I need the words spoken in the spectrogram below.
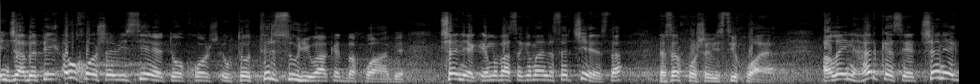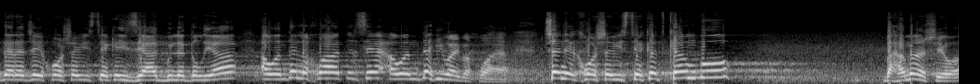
اینجا بەپێی ئەو خۆشەویستیە تۆ خۆش تۆ ترس و هیواکەت بەخوا بێ. چەندێک ئێمە باسەکەمان لەسەر چی ئێستا؟ لەسەر خۆشەویستی خوایە ئەڵین هەر کەسێت چەندێک دەرەجەی خۆشەویستەکەی زیاد بوو لە دڵیا ئەوەندە لە خوا ترسێ ئەوەندە هیوای بەخوایە. چەندێک خۆشەویستەکەت کەم بوو؟ بە هەمان شێوە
